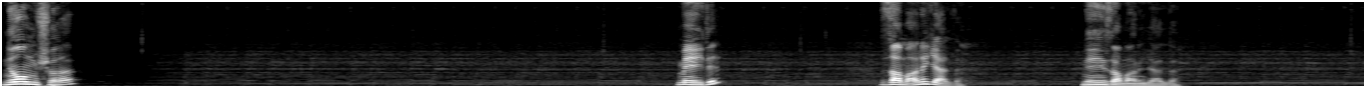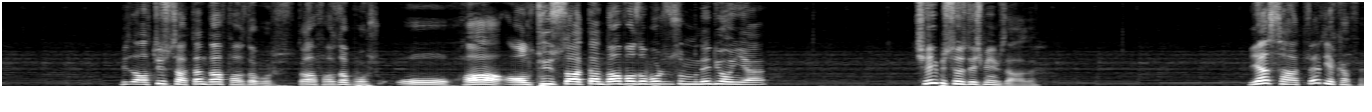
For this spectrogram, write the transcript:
Ne olmuş ona? Neydi? Zamanı geldi. Neyin zamanı geldi? Biz 600 saatten daha fazla borç. Daha fazla borç. Oha! 600 saatten daha fazla borçlusun mu? Ne diyorsun ya? Şey bir sözleşme imzaladı. Ya saatler ya kafe.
